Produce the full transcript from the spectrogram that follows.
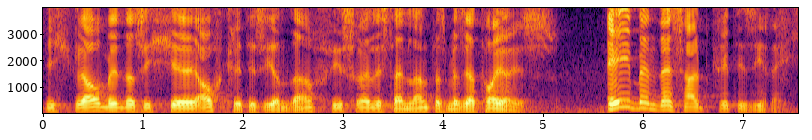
Ich glaube, dass ich äh, auch kritisieren darf. Israel ist ein Land, das mir sehr teuer ist. Eben deshalb kritisiere ich.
